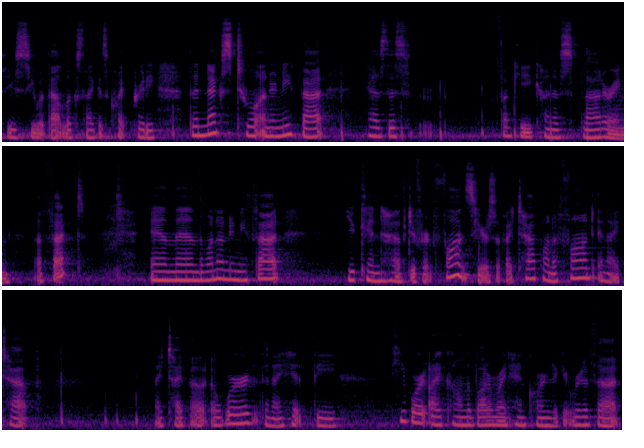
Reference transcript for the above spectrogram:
so you see what that looks like. It's quite pretty. The next tool underneath that has this funky kind of splattering effect. And then the one underneath that, you can have different fonts here. So if I tap on a font and I tap, I type out a word, then I hit the keyboard icon the bottom right hand corner to get rid of that.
